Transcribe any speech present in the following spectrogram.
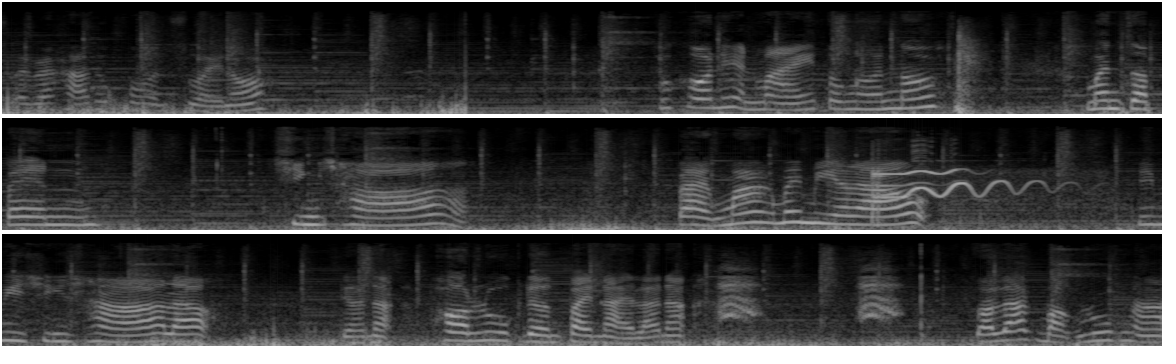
สวยไหมคะทุกคนสวยเนาะ ทุกคนเห็นไหมตรงนั้นเนาะ มันจะเป็นชิงช้า แปลกมากไม่มีแล้ว ไม่มีชิงช้าแล้ว เดี๋ยวนะพ่อลูกเดินไปไหนแล้วนะ ตอนแรกบอกลูกนะ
